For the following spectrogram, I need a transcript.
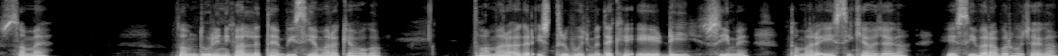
समय। तो हम दूरी निकाल लेते हैं। बीसी हमारा क्या होगा? तो हमारा अगर इस त्रिभुज में देखें ए डी सी में तो हमारा ए सी क्या हो जाएगा? ए सी बराबर हो जाएगा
